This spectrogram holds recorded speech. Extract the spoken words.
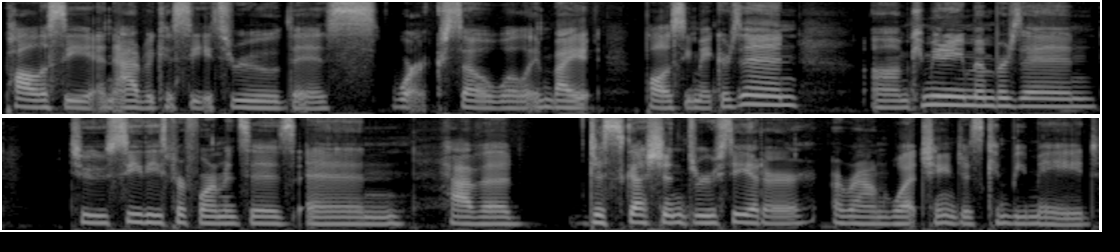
policy and advocacy through this work. So we'll invite policymakers in, um, community members in to see these performances and have a discussion through theater around what changes can be made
